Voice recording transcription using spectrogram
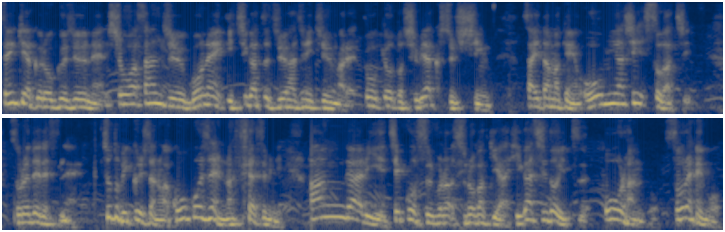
1960年昭和35年1月18日生まれ東京都渋谷区出身埼玉県大宮市育ち。それでですねちょっとびっくりしたのは高校時代の夏休みにハンガリーチェコスロバキア東ドイツポーランドソ連を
